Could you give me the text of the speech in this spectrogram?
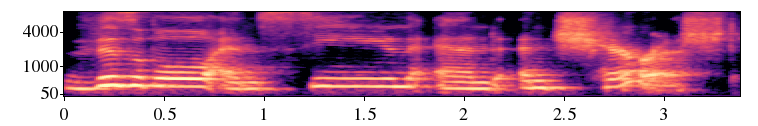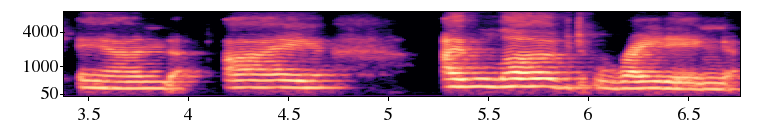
visible and seen and and cherished. And i i loved writing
